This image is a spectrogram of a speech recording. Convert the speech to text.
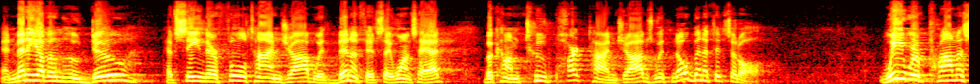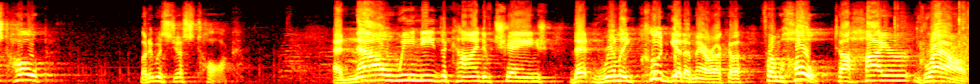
And many of them who do have seen their full time job with benefits they once had become two part time jobs with no benefits at all. We were promised hope, but it was just talk. And now we need the kind of change that really could get America from hope to higher ground.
